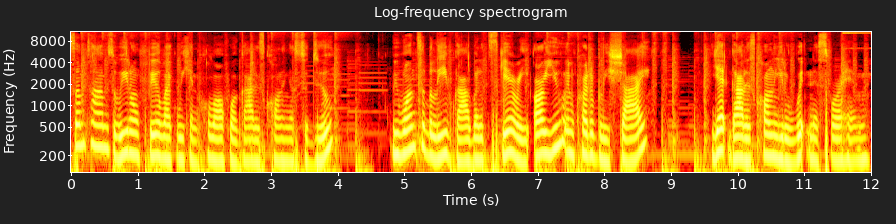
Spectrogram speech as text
Sometimes we don't feel like we can pull off what God is calling us to do. We want to believe God, but it's scary. Are you incredibly shy? Yet God is calling you to witness for Him.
